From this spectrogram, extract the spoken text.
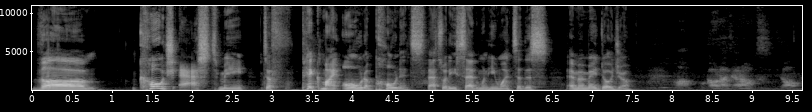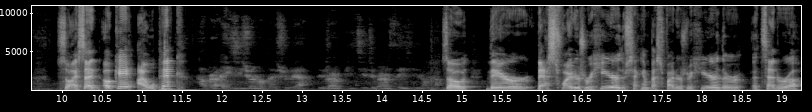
the coach asked me to pick my own opponents. That's what he said when he went to this MMA dojo. So I said, okay, I will pick. So their best fighters were here, their second best fighters were here, their etc.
